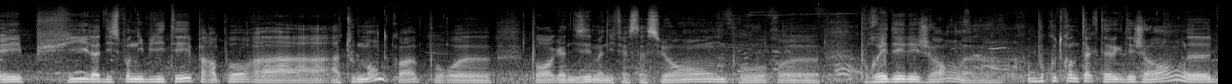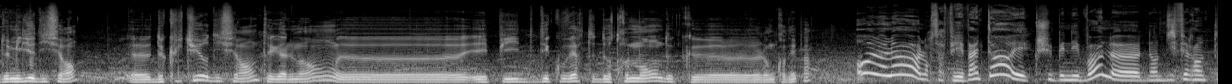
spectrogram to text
et puis la disponibilité par rapport à, tout le monde, quoi, pour, euh, pour organiser manifestations, pour, euh, pour aider les gens. Euh. Beaucoup de contacts avec des gens de milieux différents. de cultures différentes également, et puis découverte d'autres mondes que l'on ne connaît pas alors ça fait 20 ans et je suis bénévole euh, dans différentes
